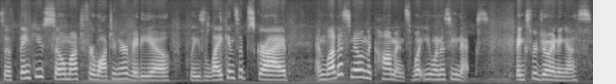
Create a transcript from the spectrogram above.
So thank you so much for watching our video. Please like and subscribe and let us know in the comments what you want to see next. Thanks for joining us.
